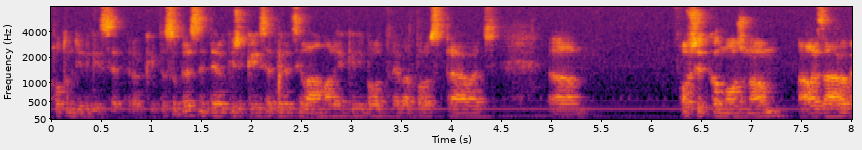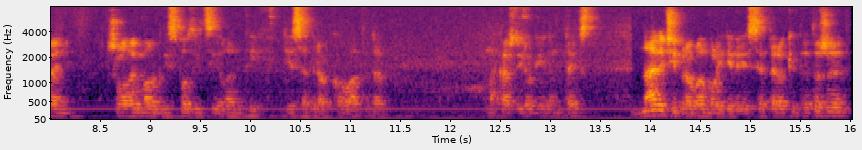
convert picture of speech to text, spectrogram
potom 90. roky. To sú presne tie roky, že kedy sa tie veci lámali, kedy bolo treba porozprávať uh, o všetkom možnom, ale zároveň človek mal k dispozícii len tých 10 rokov a teda na každý rok jeden text. Najväčší problém boli 90. roky, pretože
